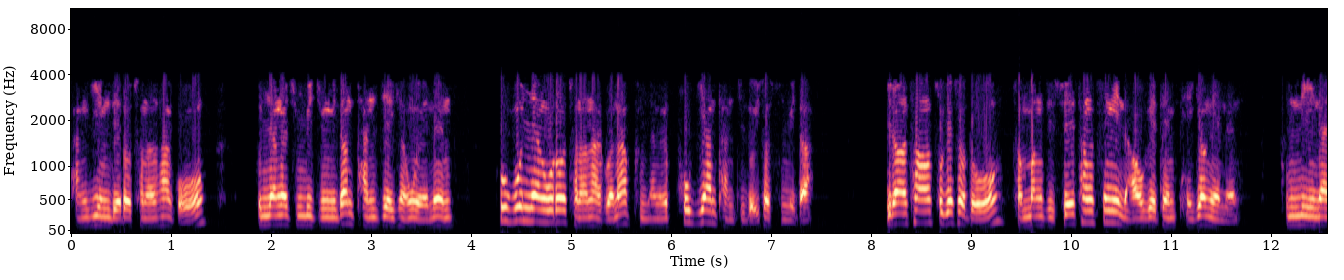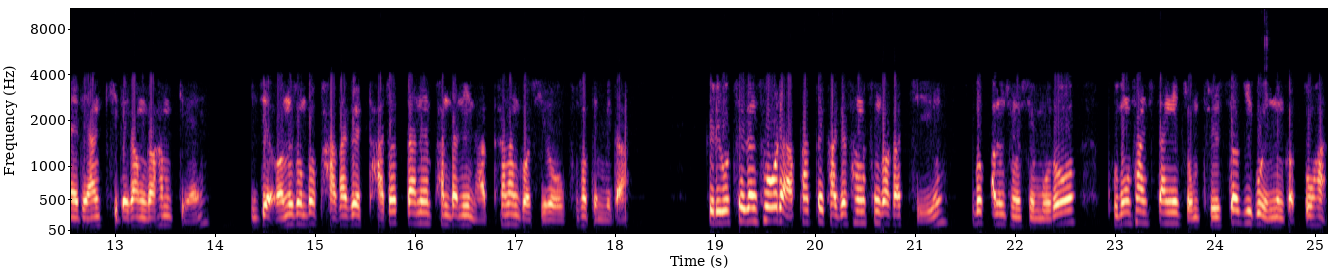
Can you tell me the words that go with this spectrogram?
단기 임대로 전환하고 분양을 준비 중이던 단지의 경우에는 후분양으로 전환하거나 분양을 포기한 단지도 있었습니다. 이러한 상황 속에서도 전망 지수의 상승이 나오게 된 배경에는 금리 인하에 대한 기대감과 함께 이제 어느 정도 바닥을 다졌다는 판단이 나타난 것으로 분석됩니다. 그리고 최근 서울의 아파트 가격 상승과 같이 수도권을 중심으로 부동산 시장이 좀 들썩이고 있는 것 또한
